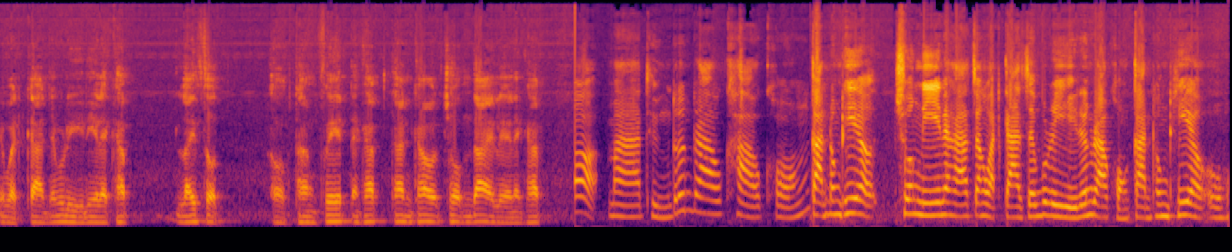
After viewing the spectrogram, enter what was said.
จังหวัดกาญจนบุรีนี่แหละครับไลฟ์สด ออกทางเฟซนะครับ ท่านเข้าชมได้เลยนะครับ ก็มาถึงเรื่องราวข่าวของการท่องเที่ยวช่วงนี้นะคะ จังหวัดกาญจนบุรีเรื่องราวของการท่องเที่ยวโอ้โห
